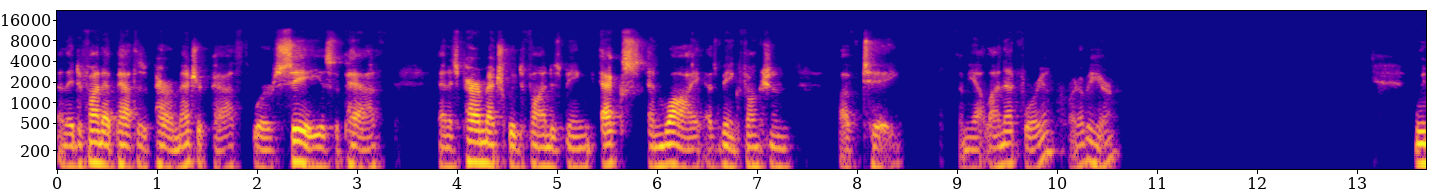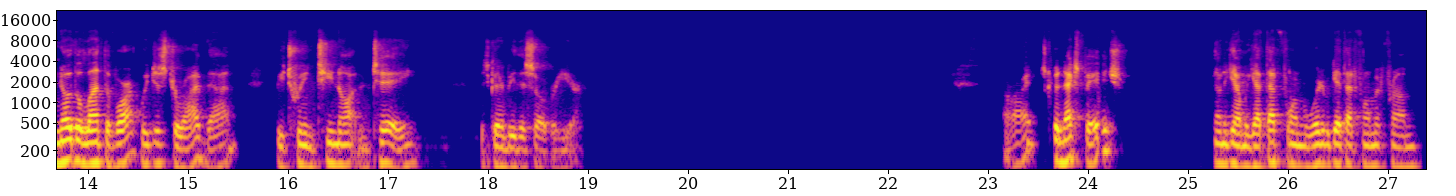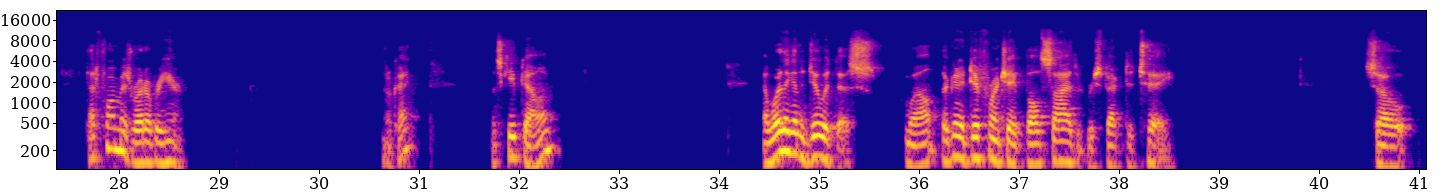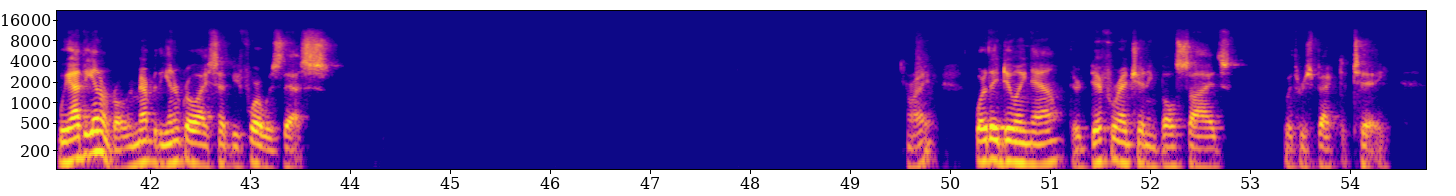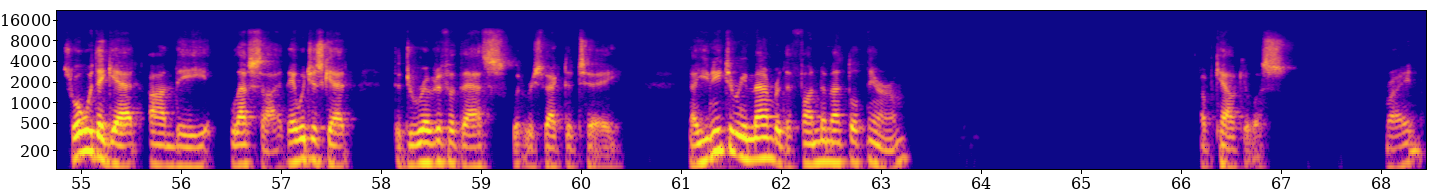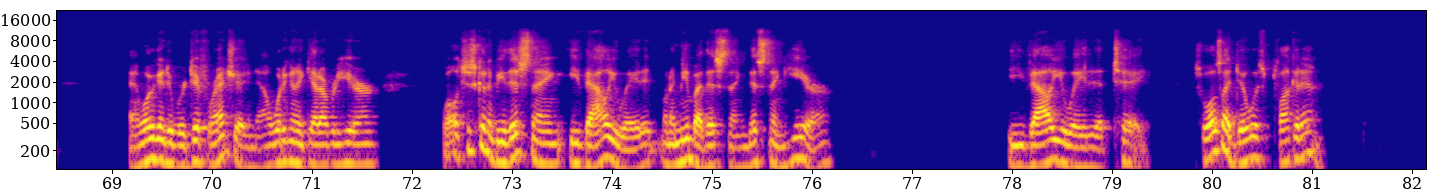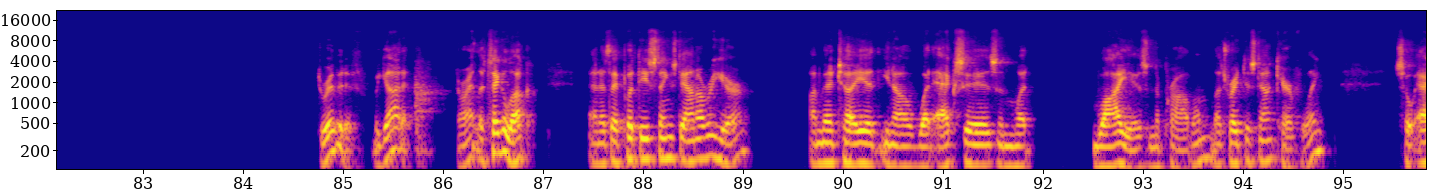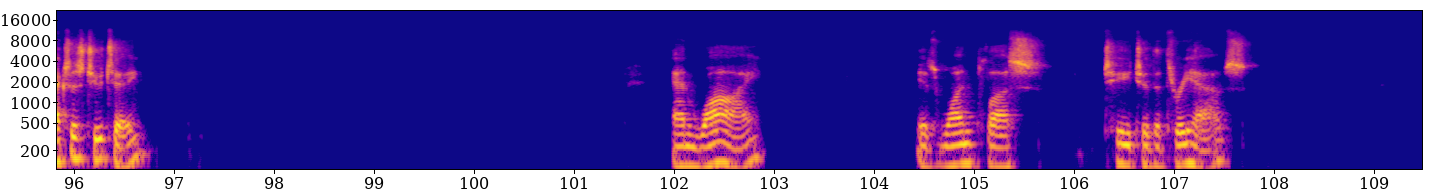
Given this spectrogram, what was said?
and they define that path as a parametric path where C is the path, and it's parametrically defined as being X and Y as being function of T. Let me outline that for you right over here. We know the length of arc, we just derived that between T naught and T is going to be this over here. All right, let's go to the next page. And again, we got that form. Where did we get that formula from? That form is right over here. Okay, let's keep going. And what are they going to do with this? Well, they're going to differentiate both sides with respect to t. So we had the integral. Remember the integral I said before was this. All right. What are they doing now? They're differentiating both sides with respect to t. So what would they get on the left side? They would just get the derivative of s with respect to t. Now you need to remember the fundamental theorem of calculus, right? And what we're going to do, we're differentiating now. What are we going to get over here? Well, it's just going to be this thing evaluated. What I mean by this thing, this thing here, evaluated at t. So all I do was plug it in. Derivative, we got it. All right, let's take a look. And as I put these things down over here, I'm going to tell you, you know, what x is and what y is in the problem. Let's write this down carefully. So x is 2t. And y is 1 plus t to the 3 halves.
